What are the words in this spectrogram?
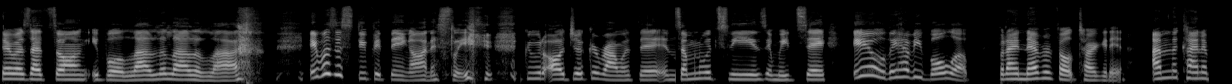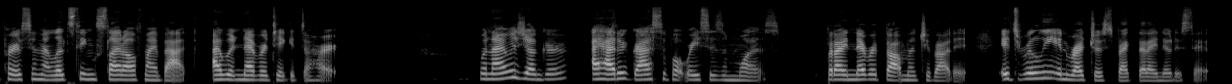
There was that song, Ebola la la la la. it was a stupid thing, honestly. we would all joke around with it, and someone would sneeze, and we'd say, Ew, they have Ebola. But I never felt targeted. I'm the kind of person that lets things slide off my back. I would never take it to heart. When I was younger, I had a grasp of what racism was, but I never thought much about it. It's really in retrospect that I noticed it.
